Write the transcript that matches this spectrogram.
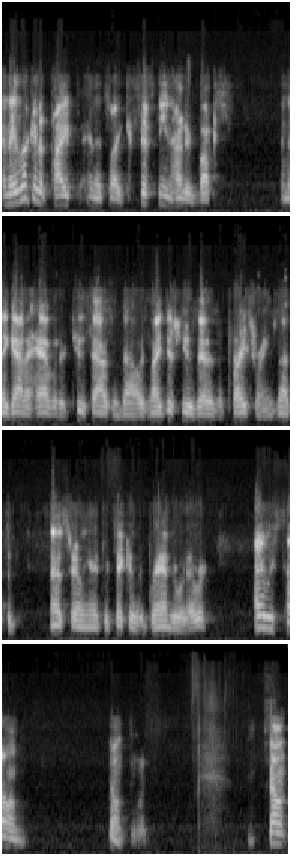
and they look at a pipe and it's like fifteen hundred bucks, and they got to have it or two thousand dollars, and I just use that as a price range, not the not necessarily any particular brand or whatever I always tell them, don't do it. Don't,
